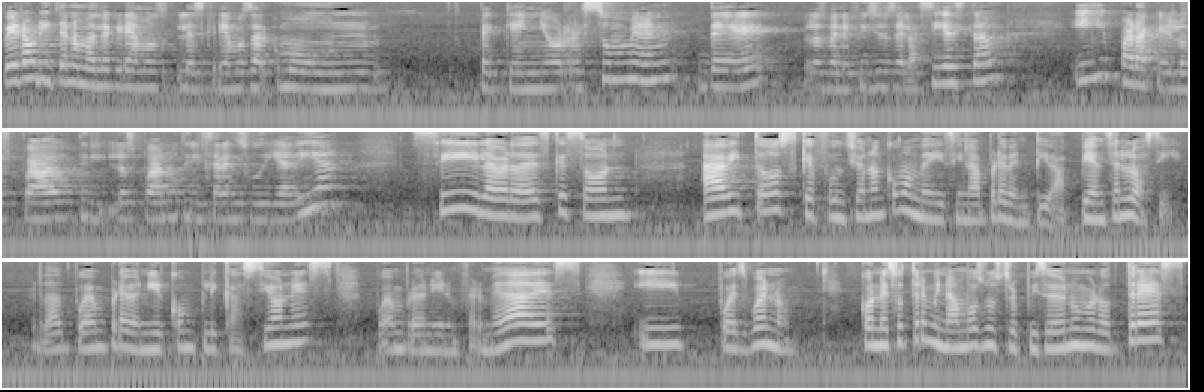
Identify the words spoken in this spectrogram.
pero ahorita nada más les queríamos, les queríamos dar como un pequeño resumen de los beneficios de la siesta y para que los, los puedan utilizar en su día a día. Sí, la verdad es que son hábitos que funcionan como medicina preventiva, piénsenlo así, ¿verdad? Pueden prevenir complicaciones, pueden prevenir enfermedades y pues bueno, con eso terminamos nuestro episodio número 3.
